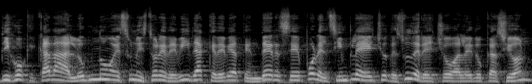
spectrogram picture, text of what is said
dijo que cada alumno es una historia de vida que debe atenderse por el simple hecho de su derecho a la educación.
